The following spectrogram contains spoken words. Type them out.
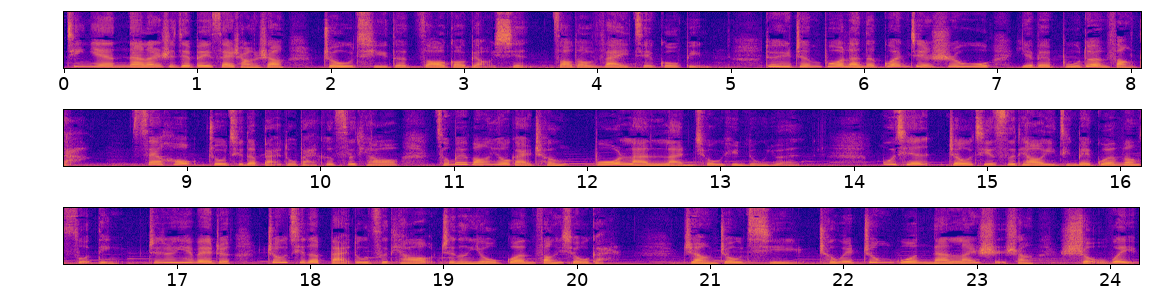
今年男篮世界杯赛场上，周琦的糟糕表现遭到外界诟病，对阵波兰的关键失误也被不断放大。赛后，周琦的百度百科词条曾被网友改成“波兰篮球运动员”。目前，周琦词条已经被官方锁定，这就意味着周琦的百度词条只能由官方修改。这让周琦成为中国男篮史上首位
